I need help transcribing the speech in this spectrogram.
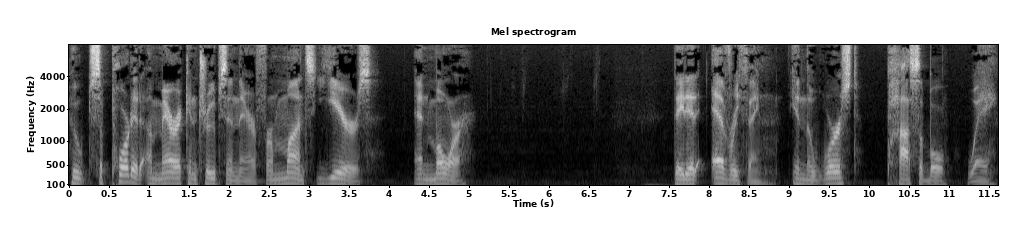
who supported American troops in there for months, years, and more. They did everything in the worst possible way.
